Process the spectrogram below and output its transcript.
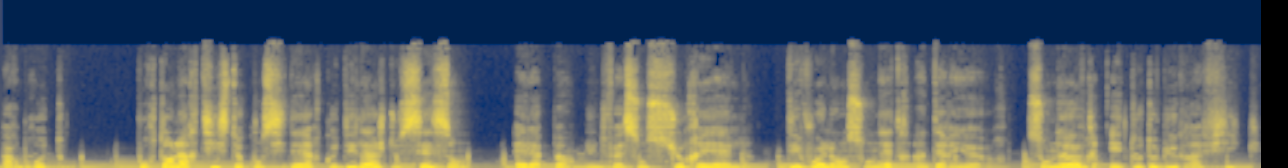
par Breton. Pourtant, l'artiste considère que dès l'âge de 16 ans, elle a peint d'une façon surréelle, dévoilant son être intérieur. Son œuvre est autobiographique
